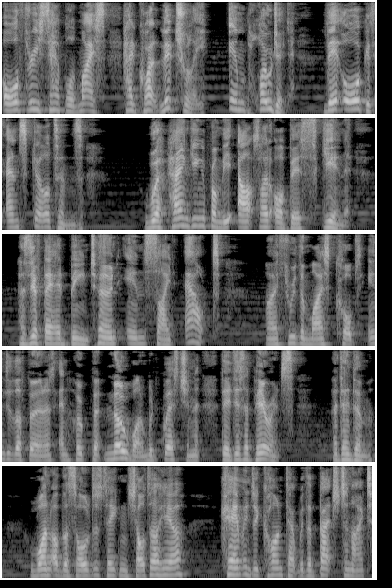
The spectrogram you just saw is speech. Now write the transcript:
all three sample mice had quite literally imploded. Their organs and skeletons were hanging from the outside of their skin, as if they had been turned inside out. I threw the mice corpse into the furnace and hoped that no one would question their disappearance. Addendum One of the soldiers taking shelter here came into contact with a batch tonight.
